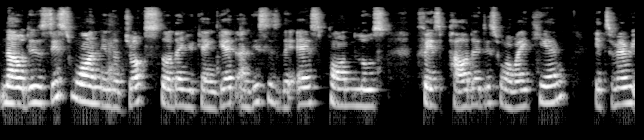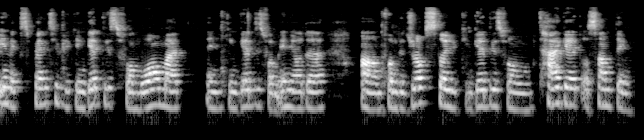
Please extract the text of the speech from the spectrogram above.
Now there's this one in the drugstore that you can get and this is the Airspun loose face powder. This one right here it's very inexpensive. You can get this from Walmart and you can get this from any other um, from the drugstore you can get this from Target or something.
